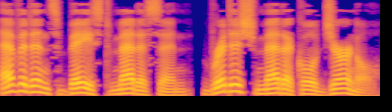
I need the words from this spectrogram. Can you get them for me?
Evidence-Based Medicine, British Medical Journal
